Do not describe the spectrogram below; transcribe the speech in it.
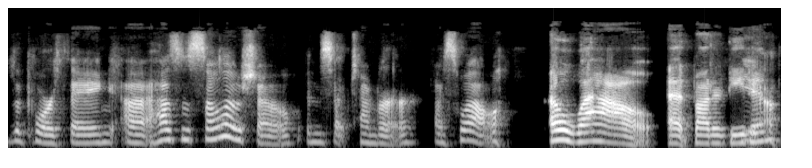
the poor thing, uh, has a solo show in September as well. Oh wow, at Modern Eden. Yeah.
